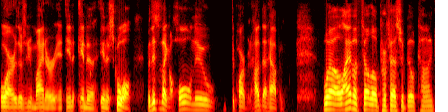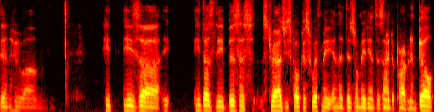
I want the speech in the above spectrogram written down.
or there's a new minor in in, in a in a school. But this is like a whole new department. How did that happen? Well, I have a fellow professor, Bill Congdon, who um, he's uh, he does the business strategies focus with me in the digital media and design department. And Bill,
